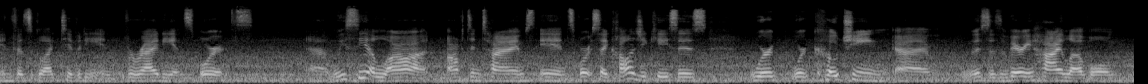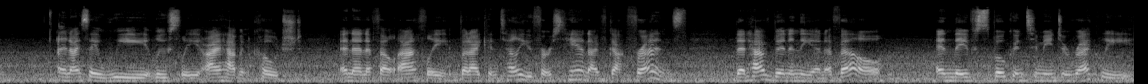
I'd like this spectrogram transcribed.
in physical activity and variety in sports. Uh, we see a lot, oftentimes, in sports psychology cases. We're, we're coaching, um, this is a very high level, and I say we loosely. I haven't coached an NFL athlete, but I can tell you firsthand, I've got friends that have been in the NFL, and they've spoken to me directly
